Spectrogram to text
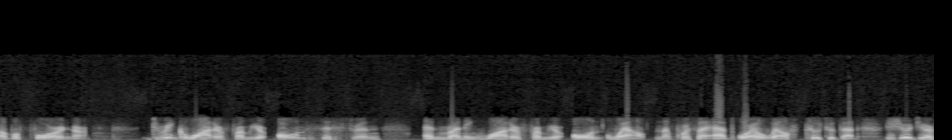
of a foreigner. Drink water from your own cistern and running water from your own well. And of course, I add oil wells too to that. Should your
